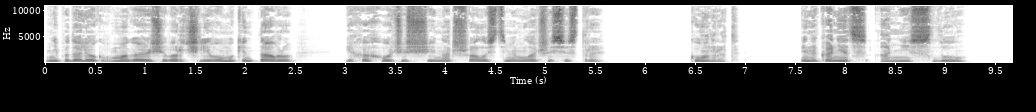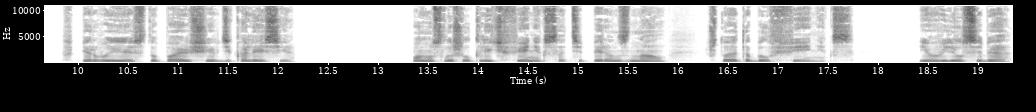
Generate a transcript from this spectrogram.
неподалеку помогающий ворчливому кентавру и хохочущий над шалостями младшей сестры. Конрад. И, наконец, они с Лу, впервые ступающие в диколесье. Он услышал клич Феникса, теперь он знал, что это был Феникс, и увидел себя,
